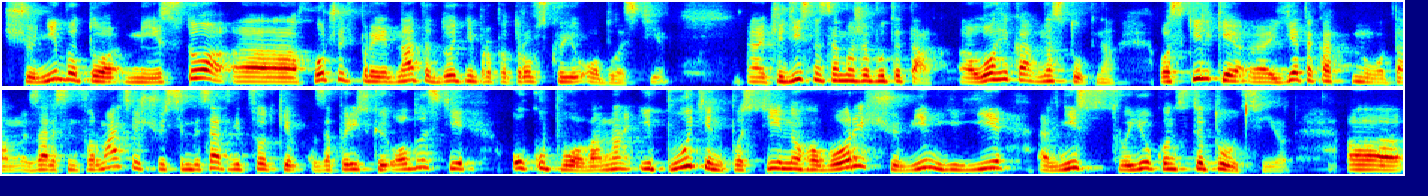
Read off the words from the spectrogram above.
що нібито місто е, хочуть приєднати до Дніпропетровської області. Е, Чи дійсно це може бути так? Е, Логіка наступна, оскільки е, є така ну там зараз інформація, що 70% Запорізької області окупована, і Путін постійно говорить, що він її е, вніс в свою конституцію. Е,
